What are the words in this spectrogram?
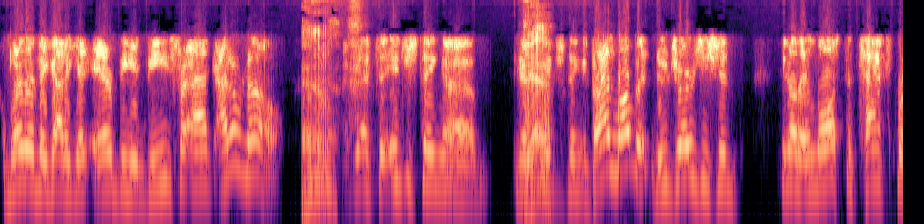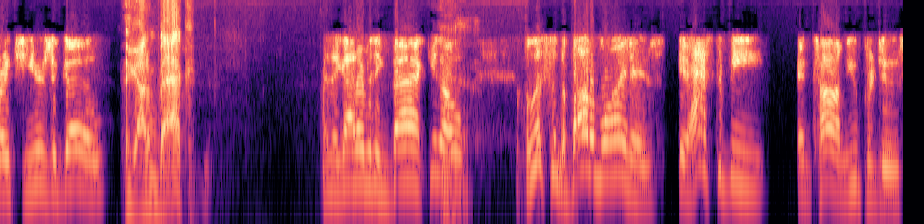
whether they got to get Airbnbs for act, I don't know. I don't know. I mean, it's an interesting. Uh, Yeah. interesting. But I love it. New Jersey should. You know, they lost the tax breaks years ago, They got them back. and they got everything back. You know, but listen. The bottom line is, it has to be. And Tom, you produce.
